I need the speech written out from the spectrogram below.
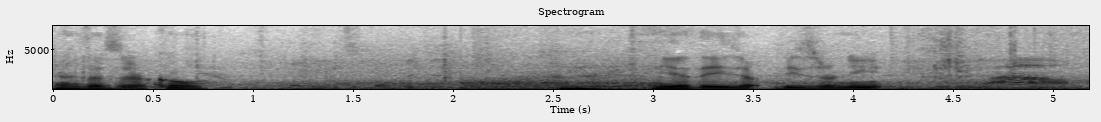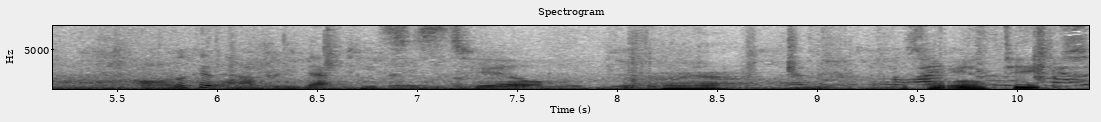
yeah, those are cool. Yeah, these are these are neat. Wow. Look at how pretty that piece is too. Oh, yeah, some antiques.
